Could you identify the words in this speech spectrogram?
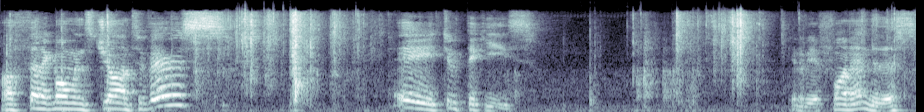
Authentic Moments John Tavares. Hey, two thickies. Gonna be a fun end to this.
